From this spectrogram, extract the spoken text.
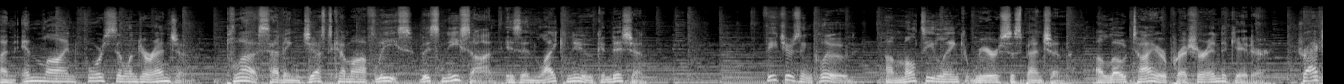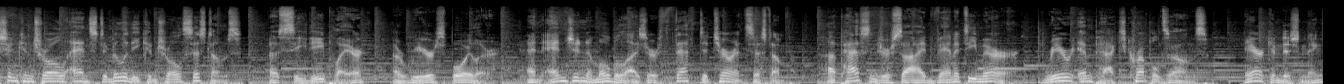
an inline four-cylinder engine. Plus, having just come off lease, this Nissan is in like-new condition. Features include a multi-link rear suspension, a low tire pressure indicator, traction control and stability control systems, a CD player, a rear spoiler, an engine immobilizer theft deterrent system, a passenger side vanity mirror, rear impact crumple zones, air conditioning,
